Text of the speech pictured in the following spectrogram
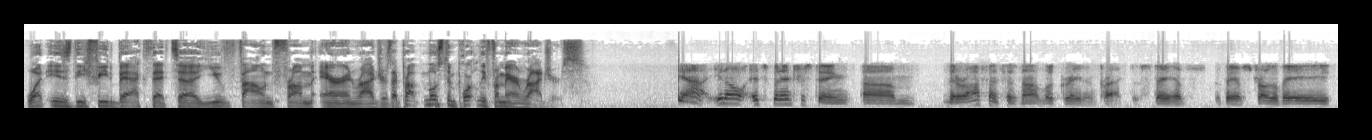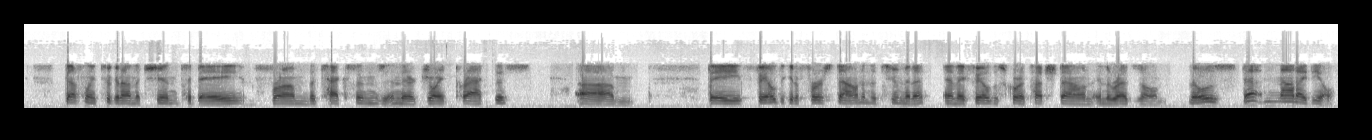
what is the feedback that uh, you've found from Aaron Rodgers? I most importantly from Aaron Rodgers. Yeah, you know, it's been interesting. Um, their offense has not looked great in practice. They have they have struggled. They definitely took it on the chin today from the Texans in their joint practice. Um, they failed to get a first down in the two minute, and they failed to score a touchdown in the red zone. Those that not ideal.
